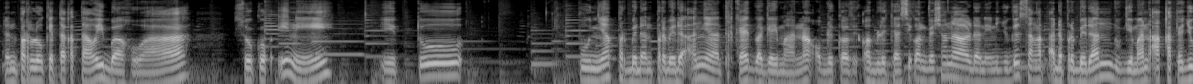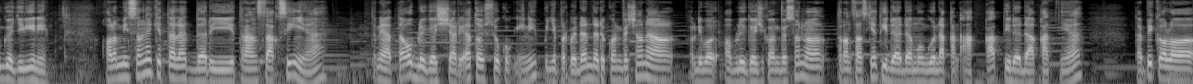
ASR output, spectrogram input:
Dan perlu kita ketahui bahwa sukuk ini itu punya perbedaan-perbedaannya terkait bagaimana obligasi, obligasi konvensional dan ini juga sangat ada perbedaan bagaimana akadnya juga. Jadi ini kalau misalnya kita lihat dari transaksinya ternyata obligasi syariah atau sukuk ini punya perbedaan dari konvensional. Kalau di obligasi konvensional transaksinya tidak ada menggunakan akad tidak ada akadnya tapi kalau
